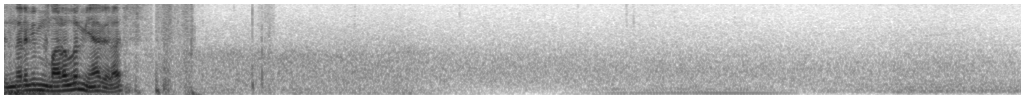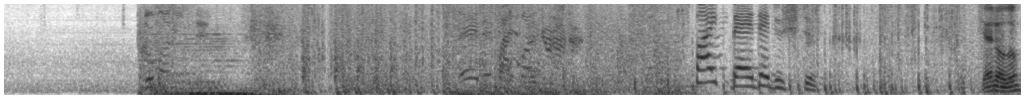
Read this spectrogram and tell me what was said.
Bunları bir maralım ya biraz. Duman indi. Spike B'de düştü. Gel oğlum.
